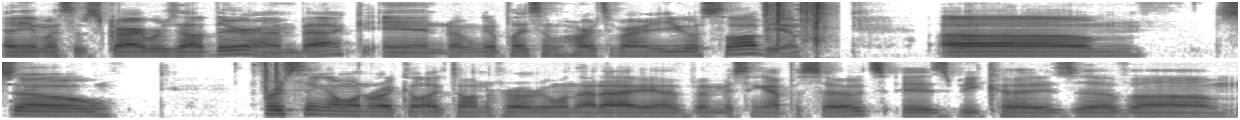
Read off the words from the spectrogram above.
Any of my subscribers out there, I'm back and I'm gonna play some Hearts of Iron Yugoslavia. Um so first thing I want to recollect on for everyone that I have been missing episodes is because of um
